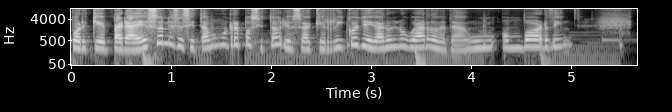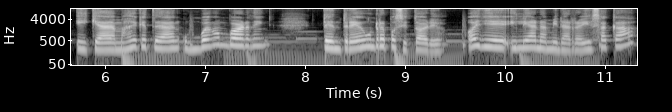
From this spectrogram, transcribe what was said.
porque para eso necesitamos un repositorio. O sea, qué rico llegar a un lugar donde te dan un onboarding y que además de que te dan un buen onboarding, te entreguen un repositorio. Oye, Iliana, mira, revisa acá.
